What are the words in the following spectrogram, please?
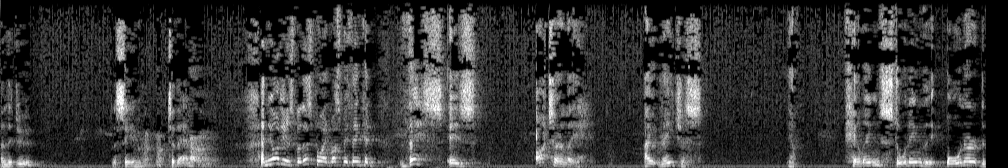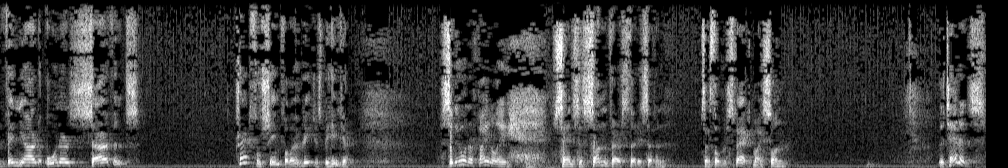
And they do the same to them. And the audience by this point must be thinking, This is utterly outrageous. You know, killing, stoning the owner, the vineyard owner's servants. Dreadful, shameful, outrageous behaviour. So the owner finally sends his son, verse 37, says, They'll respect my son. The tenants,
